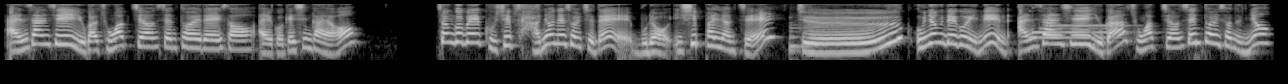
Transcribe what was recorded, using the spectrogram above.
안산시 육아종합지원센터에 대해서 알고 계신가요? 1994년에 설치돼 무려 28년째 쭉 운영되고 있는 안산시 육아종합지원센터에서는요.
